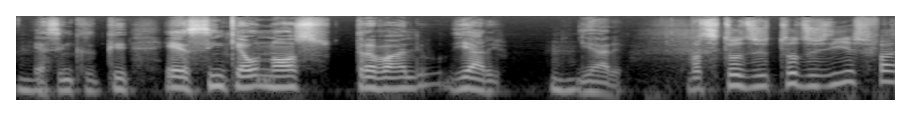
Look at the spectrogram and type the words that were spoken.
Uhum. É, assim que, que- é assim que é o nosso trabalho diário. Uhum. diário. Vocês todos, todos os dias fa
